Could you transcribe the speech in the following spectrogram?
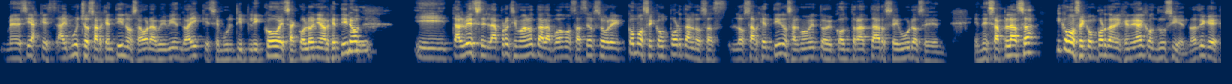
me decías que hay muchos argentinos ahora viviendo ahí, que se multiplicó esa colonia argentina y tal vez la próxima nota la podamos hacer sobre cómo se comportan los, los argentinos al momento de contratar seguros en, en, esa plaza y cómo se comportan en general conduciendo. Así que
